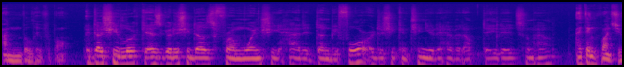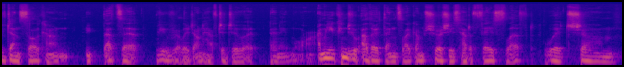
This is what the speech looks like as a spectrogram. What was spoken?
unbelievable. Does she look as good as she does from when she had it done before, or does she continue to have it updated somehow? I think once you've done silicone, that's it. You really don't have to do it anymore. I mean, you can do other things, like I'm sure she's had a facelift, which um,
